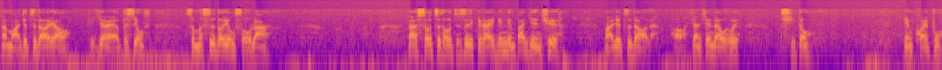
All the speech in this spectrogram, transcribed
那马就知道要停下来，而不是用什么事都用手拉。那手指头只是给它一点点半点去，马就知道了。好像现在我会启动变快步。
